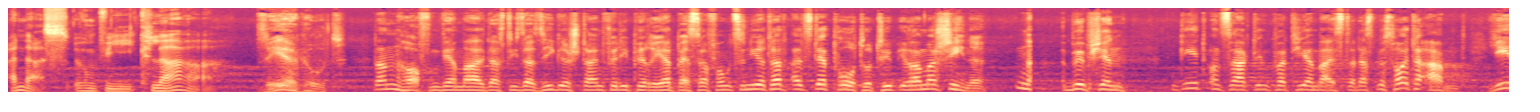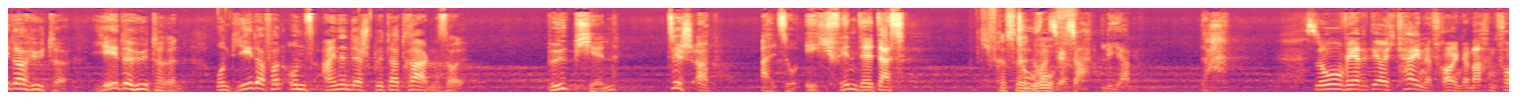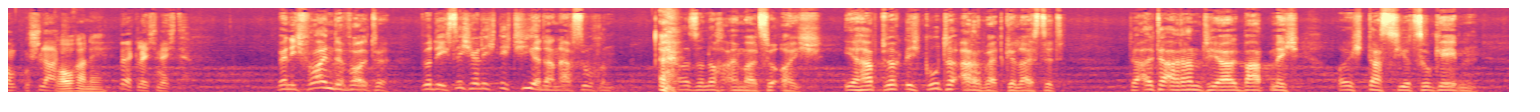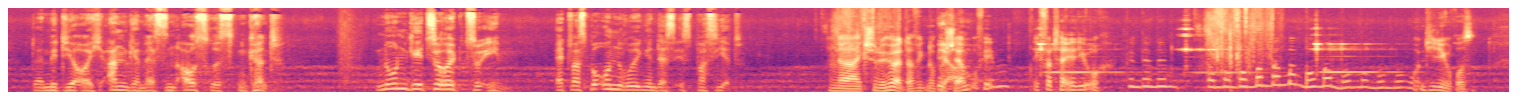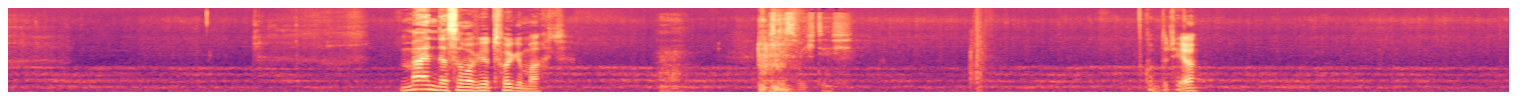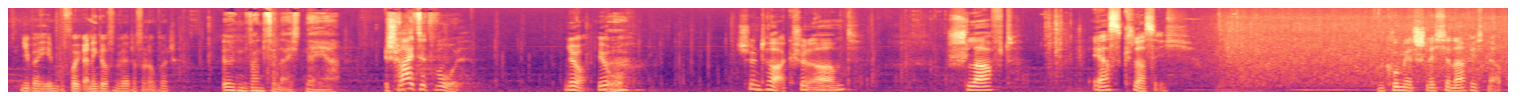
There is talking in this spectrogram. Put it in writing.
Anders. Irgendwie klarer. Sehr gut. Dann hoffen wir mal, dass dieser Siegelstein für die Pyräer besser funktioniert hat als der Prototyp ihrer Maschine. Na, Bübchen, geht und sagt dem Quartiermeister, dass bis heute Abend jeder Hüter, jede Hüterin und jeder von uns einen der Splitter tragen soll. Bübchen? Zisch ab. Also ich finde, dass... Die Fresse Tu, was er sagt, Liam. So werdet ihr euch keine Freunde machen, Funkenschlag. Braucht er nicht. Wirklich nicht. Wenn ich Freunde wollte, würde ich sicherlich nicht hier danach suchen. Also noch einmal zu euch. Ihr habt wirklich gute Arbeit geleistet. Der alte Arantial bat mich, euch das hier zu geben, damit ihr euch angemessen ausrüsten könnt. Nun geht zurück zu ihm. Etwas Beunruhigendes ist passiert. Na, ich schon gehört. Darf ich noch eine ja. Scherben aufheben? Ich verteile die auch. Und hier die großen. Mann, das haben wir wieder toll gemacht. Ist das wichtig? Wo kommt das her? Lieber jeden, bevor ich angegriffen werde von irgendwas. Irgendwann vielleicht, naja. Schreitet wohl. Ja, jo. Schönen Tag, schönen Abend. Schlaft erstklassig. Und kommen jetzt schlechte Nachrichten ab.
